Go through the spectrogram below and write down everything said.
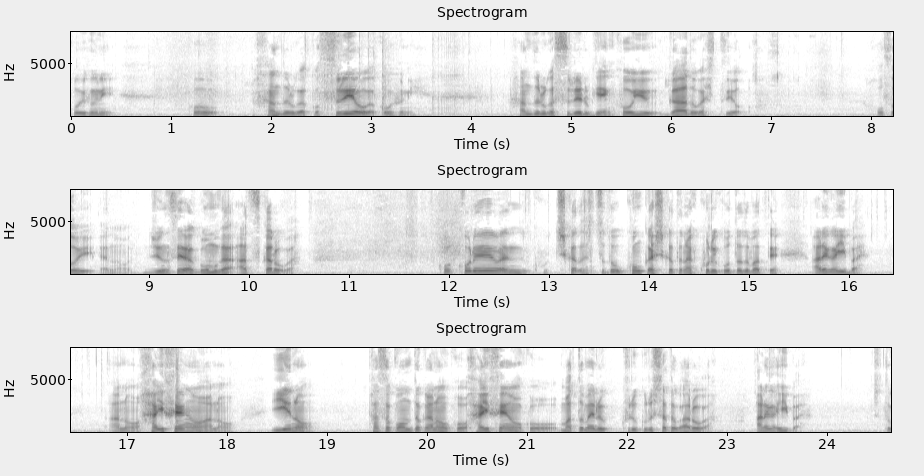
こういうふうに、こう、ハンドルがこう擦れようがこういうふうに。ハンドルが擦れるけん、こういうガードが必要。細い、あの、純正はゴムが厚かろうが。ここれは、ね、ちかちょっと今回仕方なくこれこうたとばって、あれがいいばい。あの、配線をあの、家のパソコンとかのこう配線をこうまとめるくるくるしたとこあろうが、あれがいいばい。ちょっと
